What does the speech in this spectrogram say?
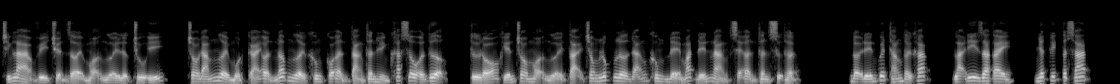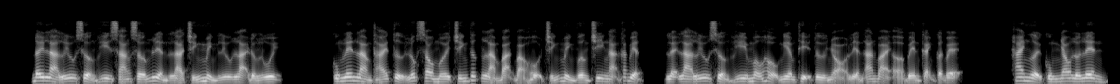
chính là vì chuyển rời mọi người lực chú ý, cho đám người một cái ẩn nấp người không có ẩn tàng thân hình khắc sâu ấn tượng, từ đó khiến cho mọi người tại trong lúc lơ đãng không để mắt đến nàng sẽ ẩn thân sự thật. Đợi đến quyết thắng thời khắc, lại đi ra tay, nhất kích tất sát. Đây là lưu xưởng hy sáng sớm liền là chính mình lưu lại đường lui. Cùng lên làm thái tử lúc sau mới chính thức làm bạn bảo hộ chính mình vương chi ngạn khác biệt lệ là lưu xưởng hy mẫu hậu nghiêm thị từ nhỏ liền an bài ở bên cạnh cận vệ hai người cùng nhau lớn lên,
